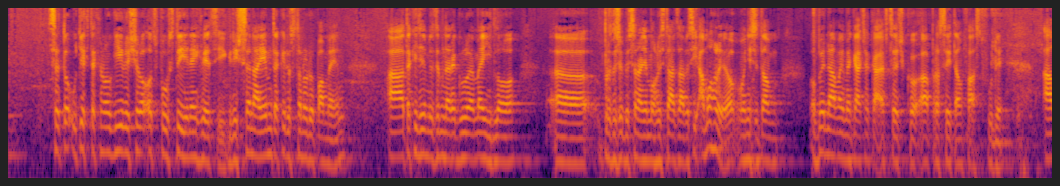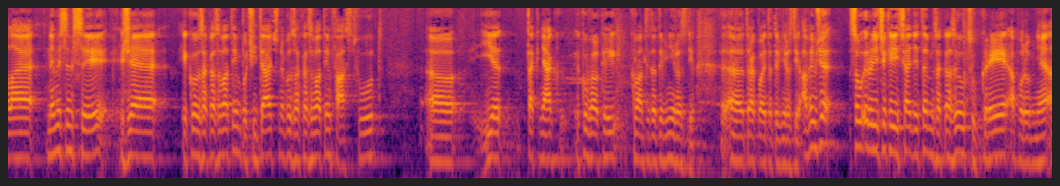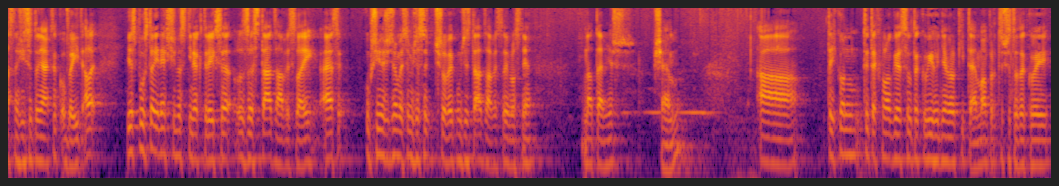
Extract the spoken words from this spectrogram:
se to u těch technologií lišilo od spousty jiných věcí. Když se najím, taky dostanu dopamin a taky těm dětem neregulujeme jídlo, uh, protože by se na ně mohli stát závislí. A mohli, jo? Oni si tam objednávají mekáč a KFCčko a prasejí tam fast foody. Ale nemyslím si, že jako zakazovat jim počítač nebo zakazovat jim fast food uh, je tak nějak jako velký kvantitativní rozdíl, uh, teda kvalitativní rozdíl. A vím, že jsou i rodiče, kteří třeba dětem zakazují cukry a podobně a snaží se to nějak tak obejít, ale je spousta jiných činností, na kterých se lze stát závislej. A já si upřímně řečeno myslím, že se člověk může stát závislý vlastně na téměř všem. A teď ty technologie jsou takový hodně velký téma, protože to takový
